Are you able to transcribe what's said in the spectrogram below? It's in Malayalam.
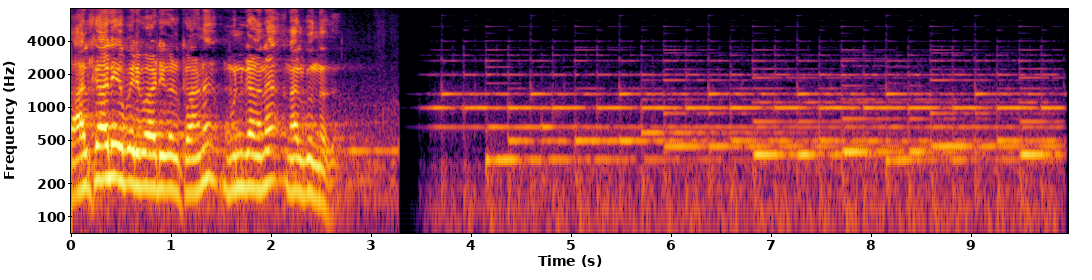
താൽക്കാലിക പരിപാടികൾക്കാണ് മുൻഗണന നൽകുന്നത്.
